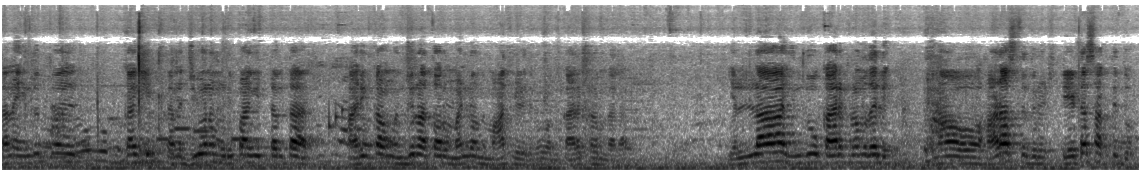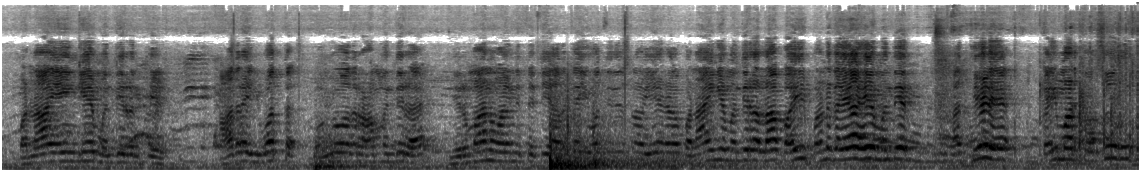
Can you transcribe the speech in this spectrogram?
ತನ್ನ ಹಿಂದುತ್ವಕ್ಕಾಗಿ ತನ್ನ ಜೀವನ ಮುಡಿಪಾಗಿಟ್ಟಂತ ಹರಿಕಾ ಮಂಜುನಾಥ್ ಅವರು ಮೊನ್ನೆ ಒಂದು ಮಾತು ಹೇಳಿದ್ರು ಒಂದು ಕಾರ್ಯಕ್ರಮದಾಗ. ಎಲ್ಲ ಹಿಂದೂ ಕಾರ್ಯಕ್ರಮದಲ್ಲಿ ನಾವು ಹಾಡಾಸ್ತಿದ್ರು ಸ್ಟೇಟಸ್ ಹಾಕ್ತಿದ್ವು. ಬನಾಯಂಗೆ ಮಂದಿರ್ ಅಂತ ಹೇಳಿ ಆದ್ರೆ ಇವತ್ತು ಭವ್ಯವಾದ ರಾಮ ಮಂದಿರ ನಿರ್ಮಾಣವಾಗಿ ನಿಂತೈತಿ ಅದಕ್ಕೆ ಇವತ್ತಿನ ದಿವಸ ನಾವು ಏನ್ ಬನಾಯಂಗೆ ಮಂದಿರ ಅಲ್ಲ, ಬೈ ಬಣ್ಣ ಗಯಾ ಹೇ ಮಂದಿರ್ ಅಂತ ಹೇಳಿ ಕೈ ಮಾಡಿ ತೋರಿಸೋ ರೂಪ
